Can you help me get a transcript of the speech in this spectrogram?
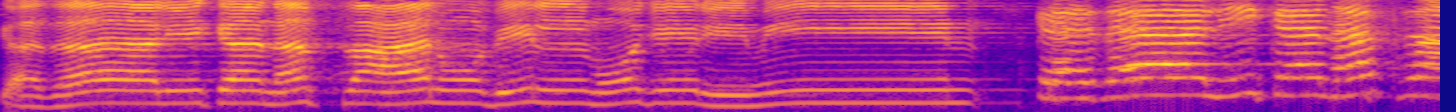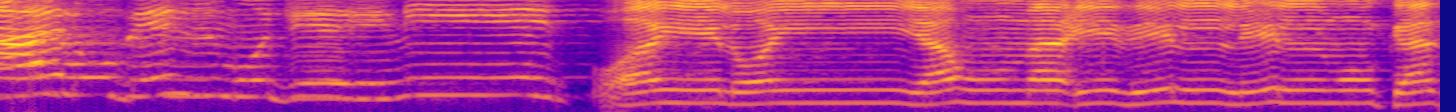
كذلك نفعل بالمجرمين. كذلك نفعل بالمجرمين. ويل يومئذ للمكذبين.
